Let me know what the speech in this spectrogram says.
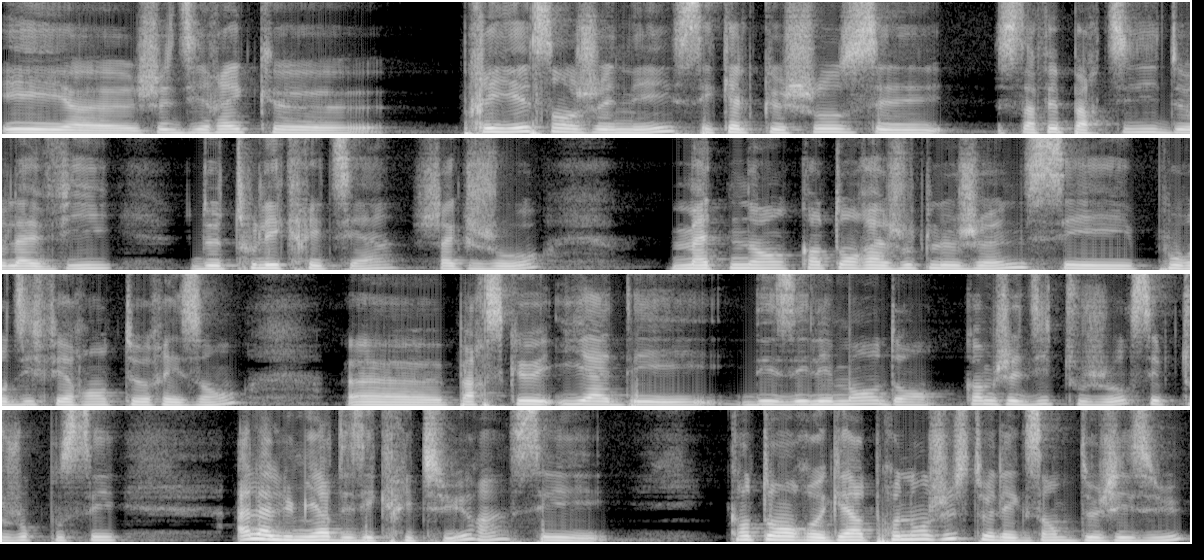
Et euh, je dirais que prier sans jeûner, c'est quelque chose, c'est, ça fait partie de la vie de tous les chrétiens chaque jour. Maintenant, quand on rajoute le jeûne, c'est pour différentes raisons. Euh, parce qu'il y a des, des éléments dans, comme je dis toujours, c'est toujours poussé à la lumière des Écritures. hein. C'est quand on regarde, prenons juste l'exemple de Jésus.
